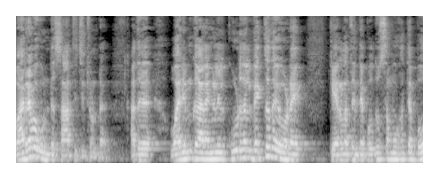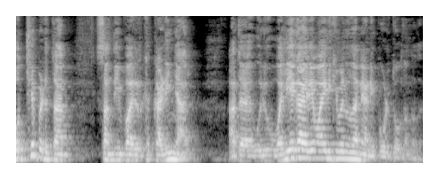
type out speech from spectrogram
വരവ് കൊണ്ട് സാധിച്ചിട്ടുണ്ട്. അത് വരും കാലങ്ങളിൽ കൂടുതൽ വ്യക്തതയോടെ കേരളത്തിന്റെ പൊതുസമൂഹത്തെ ബോധ്യപ്പെടുത്താൻ സന്ദീപ് വാര്യർക്ക് കഴിഞ്ഞാൽ അത് ഒരു വലിയ കാര്യമായിരിക്കുമെന്ന് തന്നെയാണ് ഇപ്പോൾ തോന്നുന്നത്.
